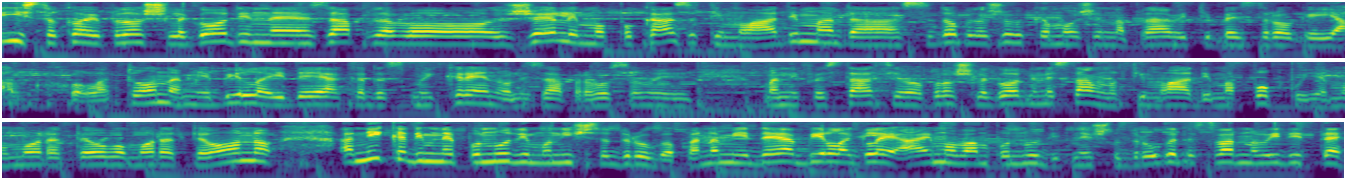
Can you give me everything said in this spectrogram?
isto kao i prošle godine, zapravo želimo pokazati mladima da se dobra žurka može napraviti bez droge i alkohola. To nam je bila ideja kada smo i krenuli zapravo s ovim manifestacijama prošle godine, stalno tim mladima popujemo, morate ovo, morate ono, a nikad im ne ponudimo ništa drugo. Pa nam je ideja bila, gle, ajmo vam ponuditi nešto drugo, da stvarno vidite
